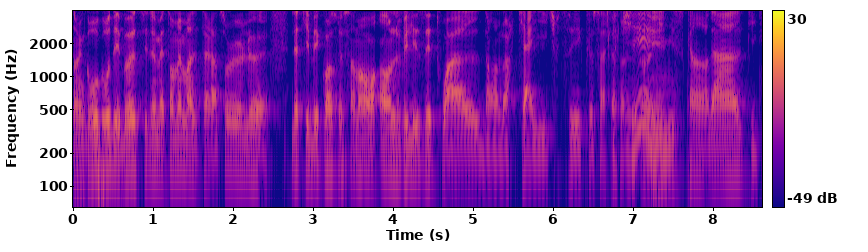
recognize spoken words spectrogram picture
un, gros, gros débat. Tu sais, là, mettons même en littérature, là, Lettres québécoises récemment ont enlevé les étoiles dans leur cahier critique. Puis ça fait un, mini scandale. Puis, tu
